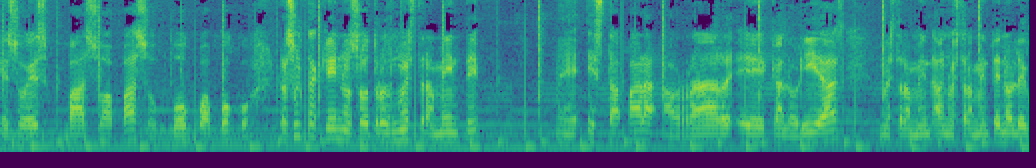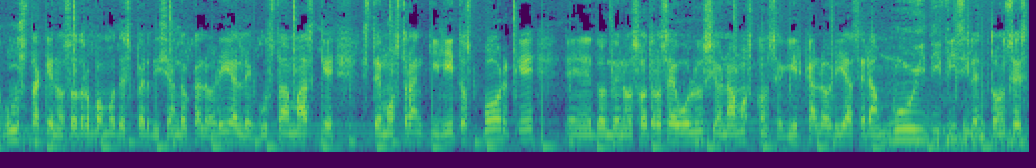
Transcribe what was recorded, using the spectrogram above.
eso es paso a paso, poco a poco. Resulta que nosotros, nuestra mente, eh, está para ahorrar eh, calorías, nuestra a nuestra mente no le gusta que nosotros vamos desperdiciando calorías, le gusta más que estemos tranquilitos porque eh, donde nosotros evolucionamos conseguir calorías era muy difícil, entonces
